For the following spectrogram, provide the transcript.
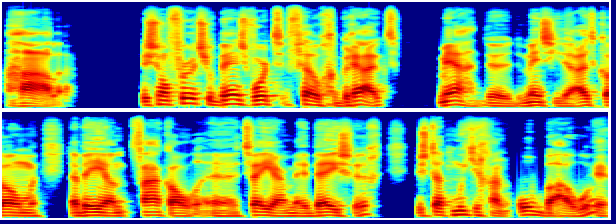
halen. Dus zo'n virtual bench wordt veel gebruikt. Maar ja, de, de mensen die eruit komen, daar ben je vaak al uh, twee jaar mee bezig. Dus dat moet je gaan opbouwen. Ja,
